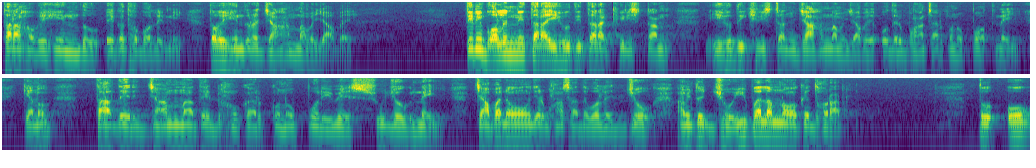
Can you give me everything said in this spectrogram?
তারা হবে হিন্দু একথা বলেননি, তবে হিন্দুরা জাহান নামে যাবে। তিনি বলেননি, তারা ইহুদি, তারা খ্রিস্টান, ইহুদি, খ্রিস্টান জাহান নামে যাবে, ওদের বাঁচার কোনো পথ নেই। কেন? তাদের জান্নাতে ঢোকার কোনো পরিবেশ, সুযোগ নেই। চাঁপানবাবুজের ভাষাতে বলে, জো, আমি তো জয়ী পেলাম না ওকে ধরার। তো ও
